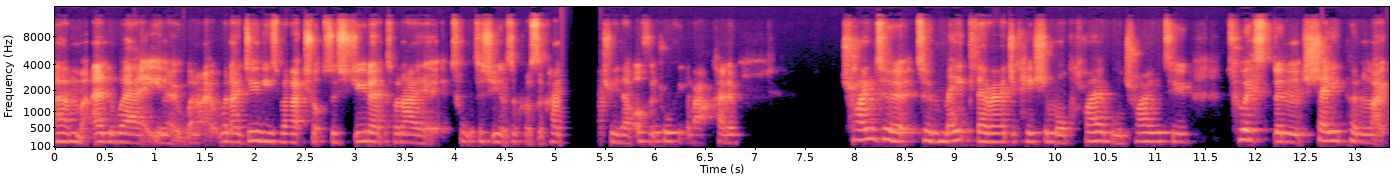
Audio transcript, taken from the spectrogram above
Um, and where, you know, when I when I do these workshops with students, when I talk to students across the country, they're often talking about kind of trying to to make their education more pliable, trying to twist and shape and like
